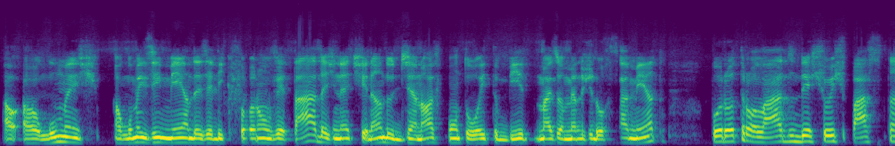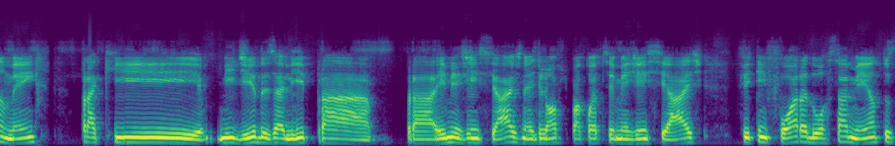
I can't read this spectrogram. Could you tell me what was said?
algumas, algumas emendas ali que foram vetadas, né, tirando 19,8 bi mais ou menos do orçamento. Por outro lado, deixou espaço também para que medidas ali para emergenciais, né, de novos pacotes emergenciais, fiquem fora do orçamento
